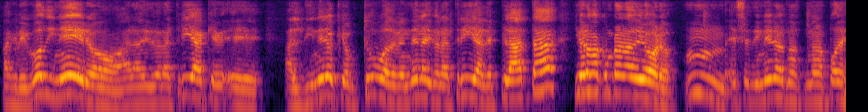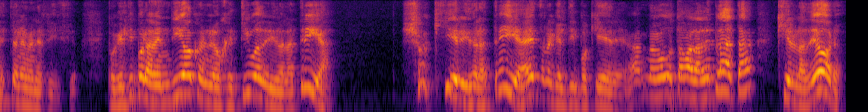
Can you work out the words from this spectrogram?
agregó dinero a la idolatría que... Eh, al dinero que obtuvo de vender la idolatría de plata y ahora va a comprar la de oro. Mm, ese dinero no, no puede tener beneficio. Porque el tipo la vendió con el objetivo de idolatría. Yo quiero idolatría, esto es lo que el tipo quiere. Ah, no me gusta más la de plata, quiero la de oro.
